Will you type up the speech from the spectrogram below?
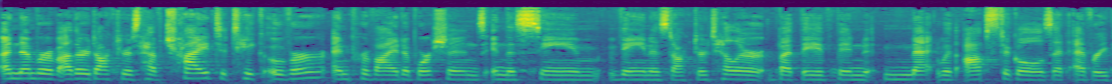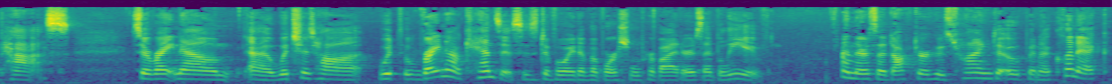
a number of other doctors have tried to take over and provide abortions in the same vein as Dr. Tiller, but they've been met with obstacles at every pass. So right now, uh, Wichita, right now, Kansas is devoid of abortion providers, I believe. And there's a doctor who's trying to open a clinic,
